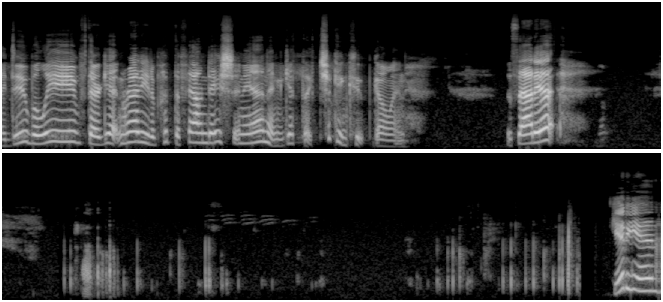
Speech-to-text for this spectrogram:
I do believe they're getting ready to put the foundation in and get the chicken coop going. Is that it? Gideon.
